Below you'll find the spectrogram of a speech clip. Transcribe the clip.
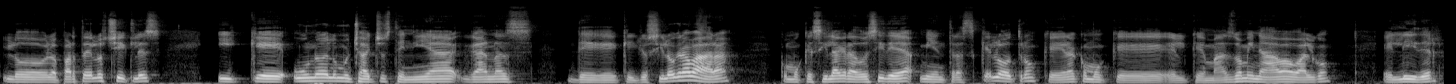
la parte de los chicles y que uno de los muchachos tenía ganas de que yo sí lo grabara, como que sí le agradó esa idea, mientras que el otro, que era como que el que más dominaba o algo, el líder,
